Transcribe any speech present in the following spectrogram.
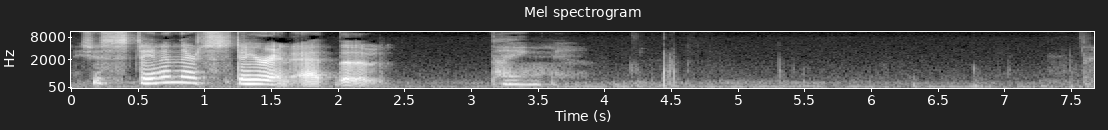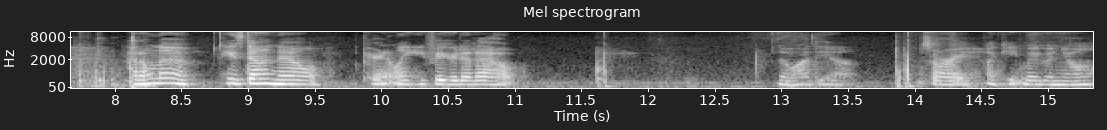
He's just standing there staring at the thing. I don't know. He's done now. Apparently he figured it out. No idea. Sorry, I keep moving y'all.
